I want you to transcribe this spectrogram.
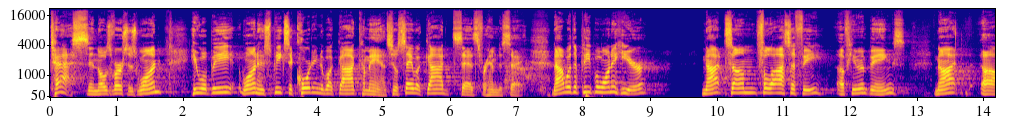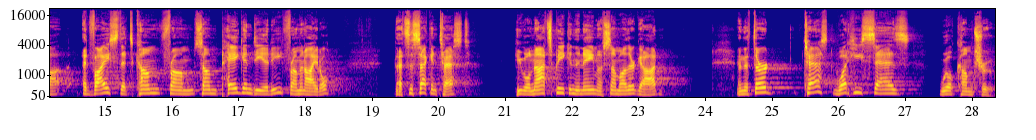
tests in those verses. One, he will be one who speaks according to what God commands. He'll say what God says for him to say, not what the people want to hear, not some philosophy of human beings, not uh, advice that's come from some pagan deity, from an idol. That's the second test. He will not speak in the name of some other God. And the third test, what he says will come true.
